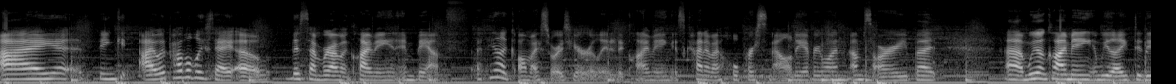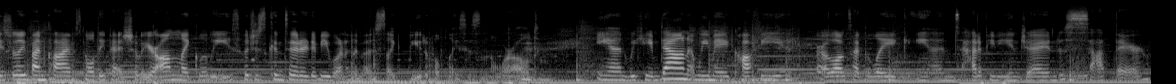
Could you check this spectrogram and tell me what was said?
I think I would probably say, oh, this summer I went climbing in Banff. I feel like all my stories here are related to climbing. It's kind of my whole personality, everyone. I'm sorry, but um, we went climbing and we like did these really fun climbs, multi-pitch. So we were on Lake Louise, which is considered to be one of the most like beautiful places in the world. And we came down and we made coffee alongside the lake and had a PB and J and just sat there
